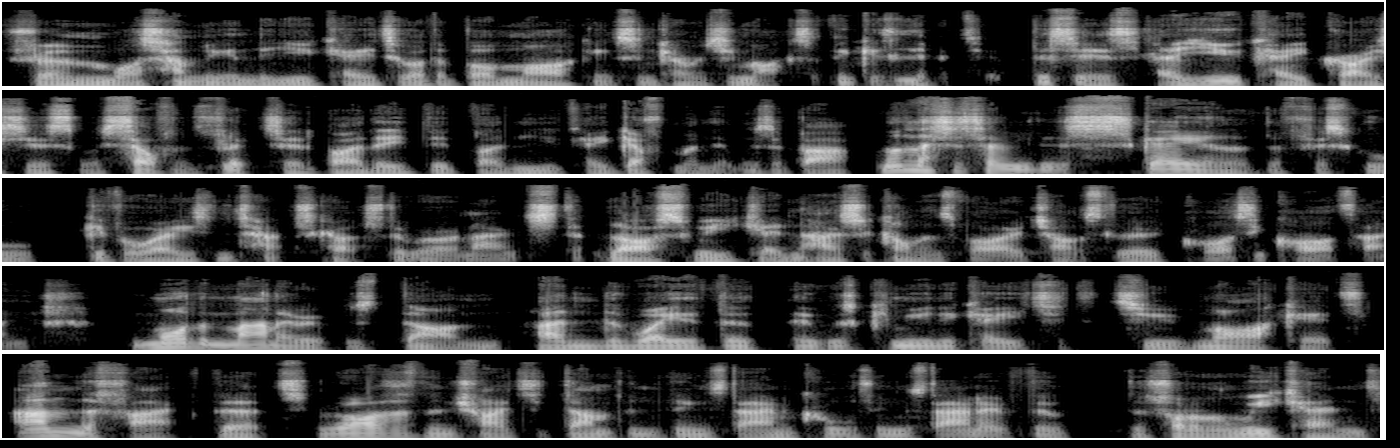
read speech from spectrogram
from what's happening in the UK to other bond markets and currency markets, I think is limited. This is a UK crisis was self-inflicted by the by the UK government. It was about not necessarily the scale of the fiscal giveaways and tax cuts that were announced last week in the House of Commons by Chancellor Kwasi Kwarteng, more the manner it was done and the way that it was communicated to markets, and the fact that rather than try to dampen things down, cool things down over the, the following weekend,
